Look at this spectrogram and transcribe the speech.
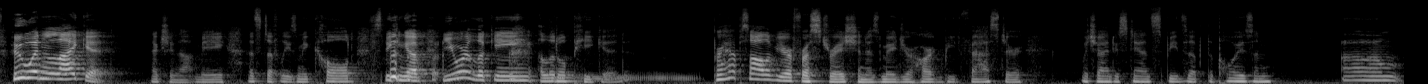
Who wouldn't like it? Actually, not me. That stuff leaves me cold. Speaking of, you are looking a little peaked. Perhaps all of your frustration has made your heart beat faster, which I understand speeds up the poison. Um,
